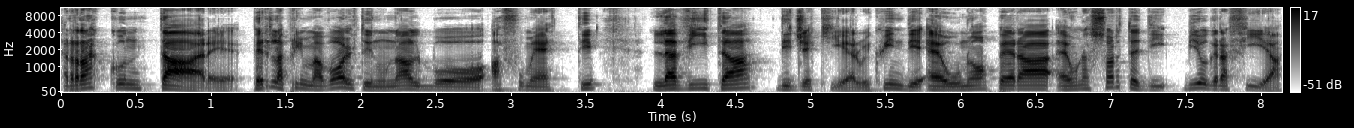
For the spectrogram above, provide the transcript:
raccontare per la prima volta in un albo a fumetti la vita di Jack Kirby, quindi è un'opera, è una sorta di biografia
